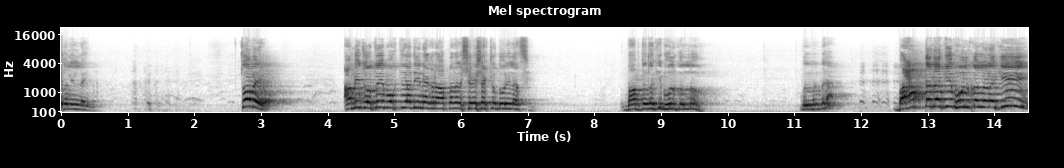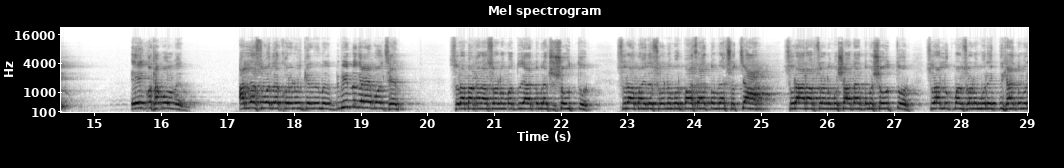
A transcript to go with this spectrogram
দলিল নাই। তবে আমি যতই বক্তৃতা দিই না কেন, আপনাদের শেষ একটা দলিল আছে। বাপ দাদা কি ভুল করল? বলবেন না? বাপ দাদা কি ভুল করল নাকি? এই কথা বলবেন। আল্লাহ সুবাদ কেরিমের বিভিন্ন জায়গায় বলছেন, সুরা ষোলো নম্বর দুই, আয়াত নম্বর একশো সত্তর। সুরা মাইদা ষোলো নম্বর পাঁচ, আয়াত নম্বর একশো চার, সুরা আরব ষোলো নম্বর সাত, আয়াত নম্বর সত্তর, সুরা লুকমান ষোলো নম্বর একত্রিশ, আয়াত নম্বর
